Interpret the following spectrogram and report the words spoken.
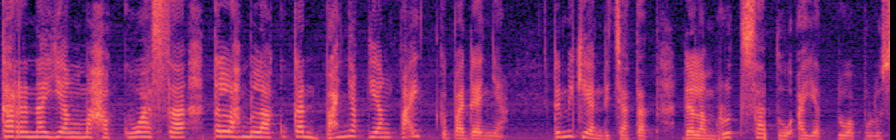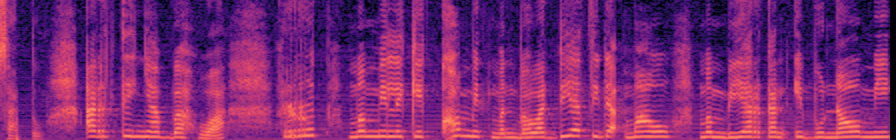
Karena Yang Maha Kuasa telah melakukan banyak yang pahit kepadanya Demikian dicatat dalam Rut 1 ayat 21. Artinya bahwa Ruth memiliki komitmen bahwa dia tidak mau membiarkan ibu Naomi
